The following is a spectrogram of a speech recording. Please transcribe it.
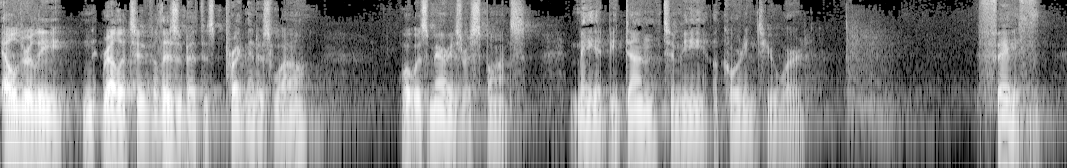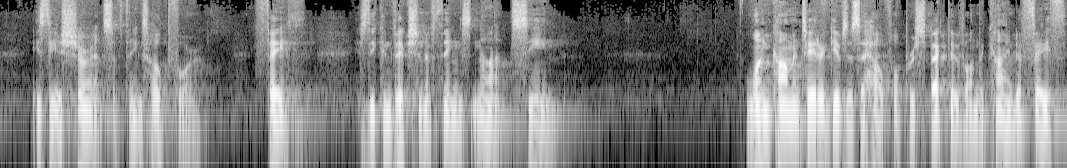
elderly relative Elizabeth is pregnant as well. What was Mary's response? May it be done to me according to your word. Faith is the assurance of things hoped for. Faith is the conviction of things not seen. One commentator gives us a helpful perspective on the kind of faith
